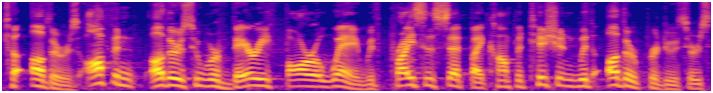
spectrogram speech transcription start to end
to others, often others who were very far away, with prices set by competition with other producers.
